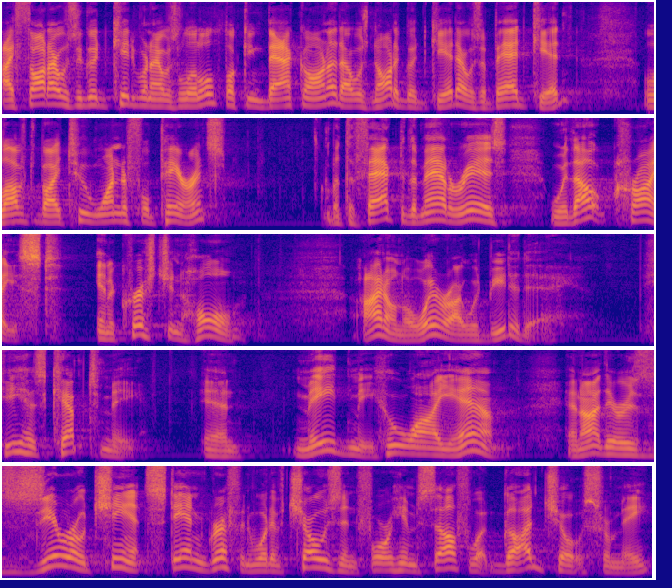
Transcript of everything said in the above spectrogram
I thought I was a good kid when I was little. Looking back on it, I was not a good kid, I was a bad kid loved by two wonderful parents. But the fact of the matter is, without Christ in a Christian home, I don't know where I would be today. He has kept me and made me who I am. And I, there is zero chance Stan Griffin would have chosen for himself what God chose for me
